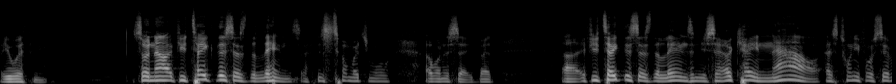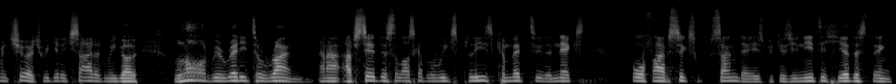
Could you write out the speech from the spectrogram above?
Are you with me? So now, if you take this as the lens, there's so much more I want to say, but uh, if you take this as the lens and you say, okay, now as 24 7 church, we get excited and we go, Lord, we're ready to run. And I, I've said this the last couple of weeks, please commit to the next four, five, six Sundays because you need to hear this thing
